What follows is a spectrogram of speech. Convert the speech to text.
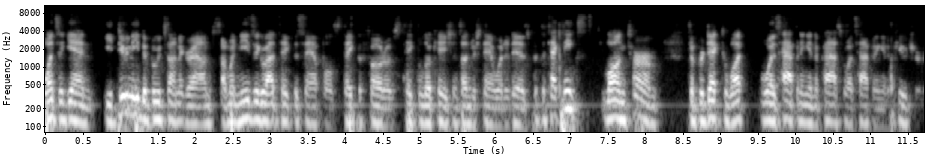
Once again, you do need the boots on the ground. Someone needs to go out, take the samples, take the photos, take the locations, understand what it is. But the techniques long term to predict what was happening in the past what's happening in the future.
